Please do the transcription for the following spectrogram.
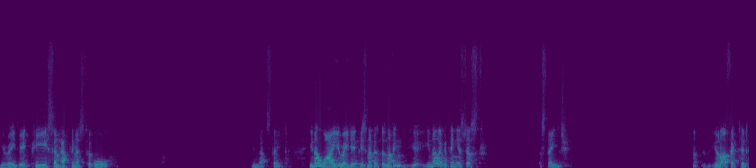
You radiate peace and happiness to all in that state. You know why you radiate peace and happiness? Because nothing, you, you know, everything is just a stage. You're not affected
